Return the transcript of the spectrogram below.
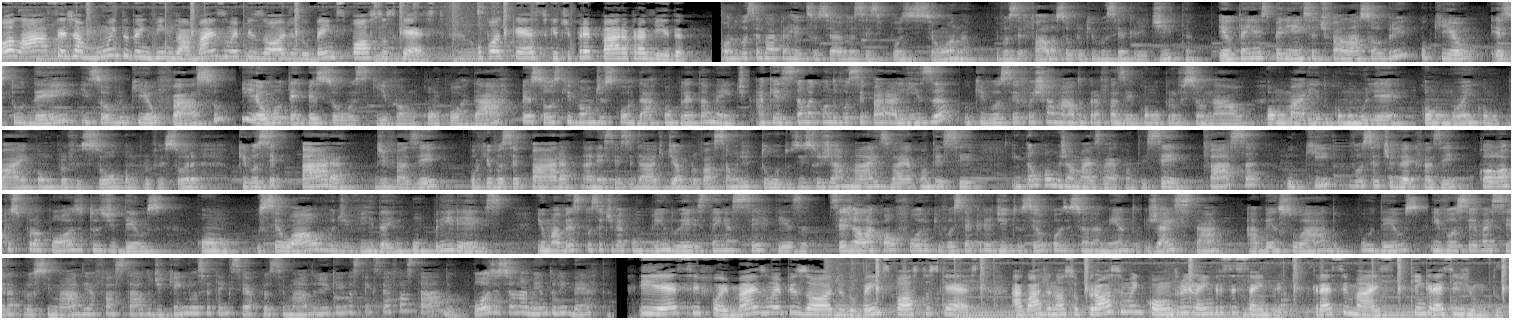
Olá, seja muito bem-vindo a mais um episódio do Bem Dispostos Cast, o podcast que te prepara para a vida. Quando você vai para a rede social e você se posiciona e você fala sobre o que você acredita, eu tenho a experiência de falar sobre o que eu estudei e sobre o que eu faço, e eu vou ter pessoas que vão concordar, pessoas que vão discordar completamente. A questão é quando você paralisa o que você foi chamado para fazer como profissional, como marido, como mulher, como mãe, como pai, como professor, como professora, o que você para de fazer porque você para na necessidade de aprovação de todos. Isso jamais vai acontecer. Então, como jamais vai acontecer, faça o que você tiver que fazer, coloque os propósitos de Deus como o seu alvo de vida em cumprir eles. E uma vez que você estiver cumprindo eles, tenha certeza, seja lá qual for o que você acredite, o seu posicionamento já está abençoado por Deus e você vai ser aproximado e afastado de quem você tem que ser aproximado, de quem você tem que ser afastado. Posicionamento liberta. E esse foi mais um episódio do Bem Dispostos Cast. Aguarde o nosso próximo encontro e lembre-se sempre: cresce mais quem cresce junto.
